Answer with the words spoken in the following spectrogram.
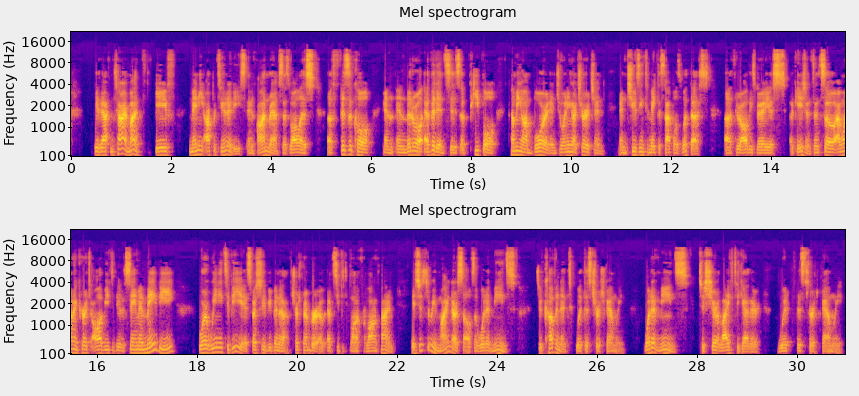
that entire month gave many opportunities and on ramps, as well as uh, physical and, and literal evidences of people coming on board and joining our church and, and choosing to make disciples with us uh, through all these various occasions. And so I want to encourage all of you to do the same. And maybe where we need to be, especially if you've been a church member of FCBC for a long time, is just to remind ourselves of what it means to covenant with this church family, what it means to share life together with this church family.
